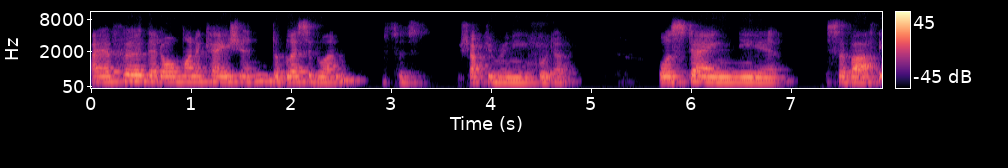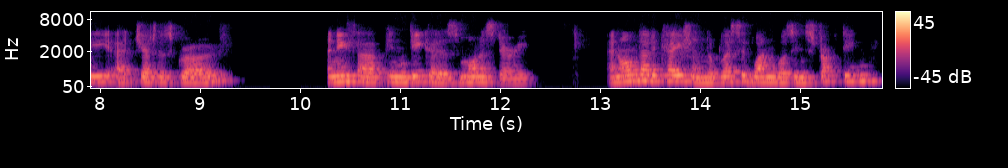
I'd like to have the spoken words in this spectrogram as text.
I have heard that on one occasion, the Blessed One, this is Shakyamuni Buddha, was staying near Savatthi at Jeta's Grove, Anathapindika's monastery. And on that occasion, the Blessed One was instructing,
